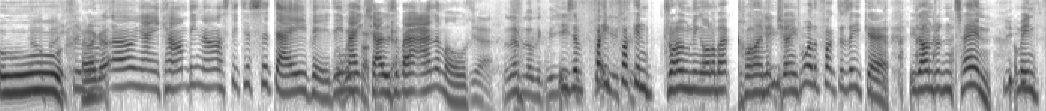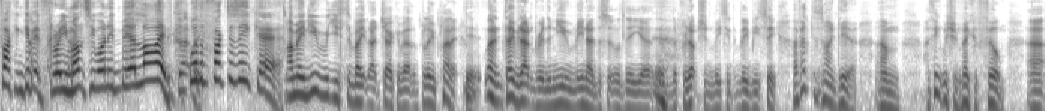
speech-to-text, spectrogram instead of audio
Oh, Ooh, he's so and I go, oh yeah, you can't be nasty to Sir David. Well, he makes shows can. about animals. Yeah. Another, we He's a we he used to- fucking droning on about climate You- change. Why the fuck does he care? He's 110. I mean, fucking give it three months, he won't even be alive. Exactly. The fuck does he care? I mean, you used to make that joke about the blue planet. Yeah. Well, David Attenborough in the new, you know, the sort of the uh, the, the production meeting at the BBC. I've had this idea. Um, I think we should make a film uh,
